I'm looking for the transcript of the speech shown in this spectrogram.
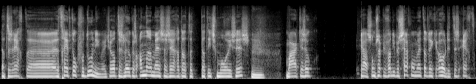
Dat is echt, eh het geeft ook voldoening, weet je wel. Het is leuk als andere mensen zeggen dat het dat iets moois is. Hmm. Maar het is ook, ja, soms heb je van die besefmomenten, dan denk je, oh, dit is echt,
